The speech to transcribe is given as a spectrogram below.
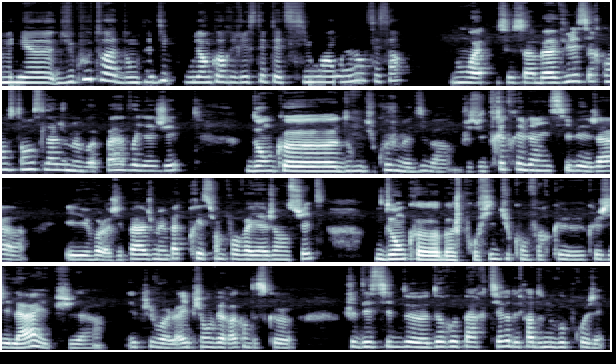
Mais du coup, toi, donc tu as dit que tu voulais encore y rester peut-être six mois ou un an, c'est ça? Ouais, c'est ça. Bah, vu les circonstances, là, je me vois pas voyager. Donc, euh, donc du coup, je me dis, bah, je suis très très bien ici déjà. Et voilà, j'ai pas, je mets pas de pression pour voyager ensuite. Donc, euh, bah, je profite du confort que, que j'ai là. Et puis, euh, et puis voilà. Et puis, on verra quand est-ce que je décide de, repartir et de faire de nouveaux projets.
